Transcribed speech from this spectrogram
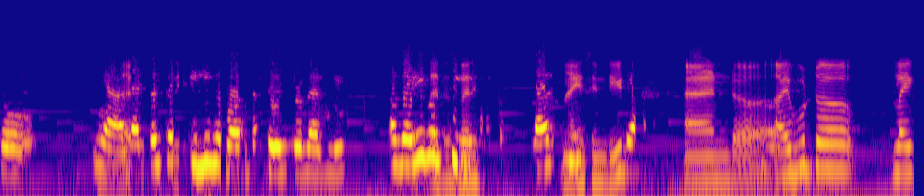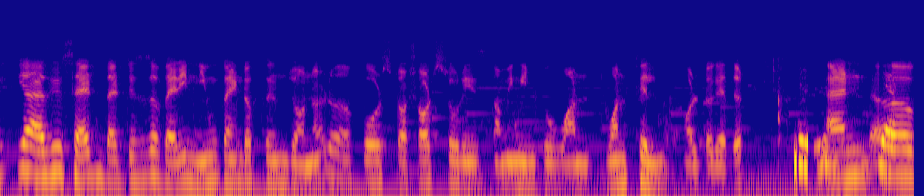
So, yeah, that- that was the feeling about the film. Probably a very good that is feeling. very nice indeed Yeah. and uh, i would uh, like yeah as you said that this is a very new kind of film genre uh, four sto- short stories coming into one one film altogether Mhm. and uh, Yeah.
